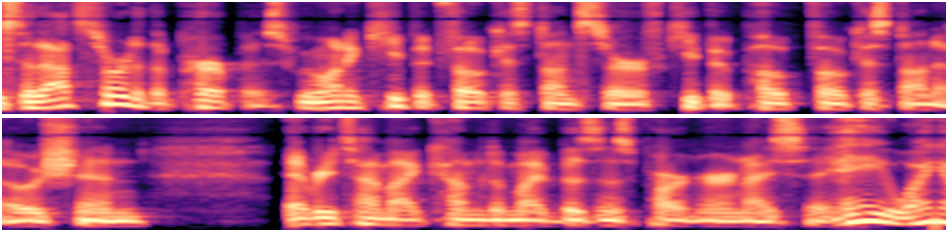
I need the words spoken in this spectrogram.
And so that's sort of the purpose. We want to keep it focused on surf, keep it po- focused on ocean. Every time I come to my business partner and I say, "Hey, why,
